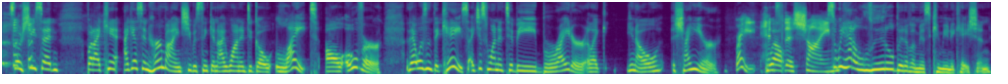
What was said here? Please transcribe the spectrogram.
so she said, "But I can't I guess in her mind she was thinking I wanted to go light all over. That wasn't the case. I just wanted to be brighter, like, you know, shinier." Right. Hence Well, the shine. So we had a little bit of a miscommunication.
